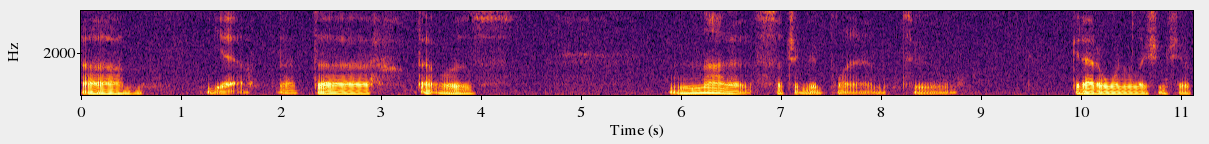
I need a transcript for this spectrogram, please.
Um, yeah, that uh, that was not a, such a good plan to get out of one relationship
